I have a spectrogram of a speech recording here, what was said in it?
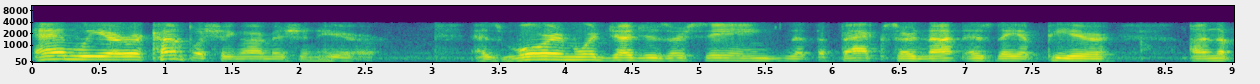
And we are accomplishing our mission here. As more and more judges are seeing that the facts are not as they appear on the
